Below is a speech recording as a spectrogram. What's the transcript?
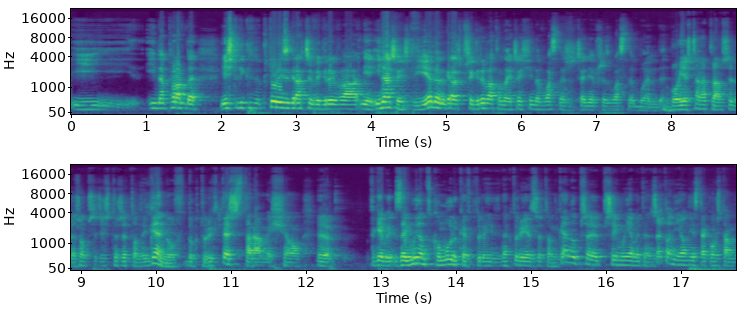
i, i naprawdę, jeśli któryś z graczy wygrywa, nie, inaczej, jeśli jeden gracz przegrywa, to najczęściej na własne życzenie przez własne błędy. Bo jeszcze na planszy leżą przecież te żetony genów, do których też staramy się, e, tak jakby zajmując komórkę, w której, na której jest żeton genu, prze, przejmujemy ten żeton i on jest jakąś tam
